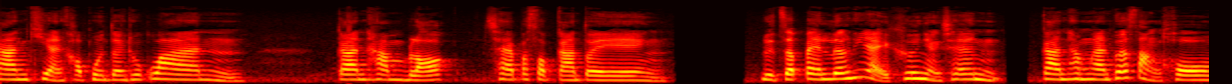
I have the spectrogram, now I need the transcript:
การเขียนขอบคุณตัวเองทุกวัน การทำบล็อกแชร์ประสบการณ์ตัวเอง หรือจะเป็นเรื่องที่ใหญ่ขึ้นอย่างเช่น การทำงานเพื่อสังคม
